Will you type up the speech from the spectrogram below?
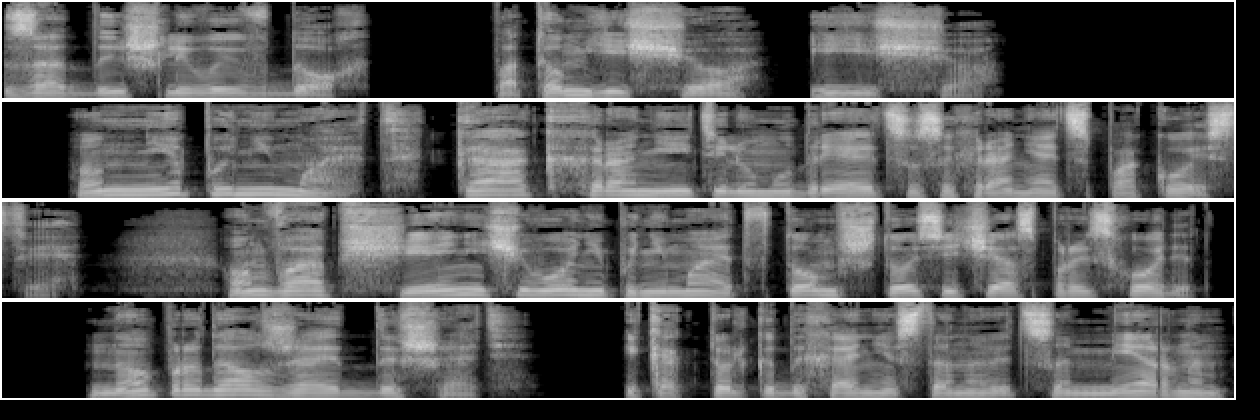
задышливый вдох. Потом еще и еще. Он не понимает, как хранитель умудряется сохранять спокойствие. Он вообще ничего не понимает в том, что сейчас происходит но продолжает дышать. И как только дыхание становится мерным,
